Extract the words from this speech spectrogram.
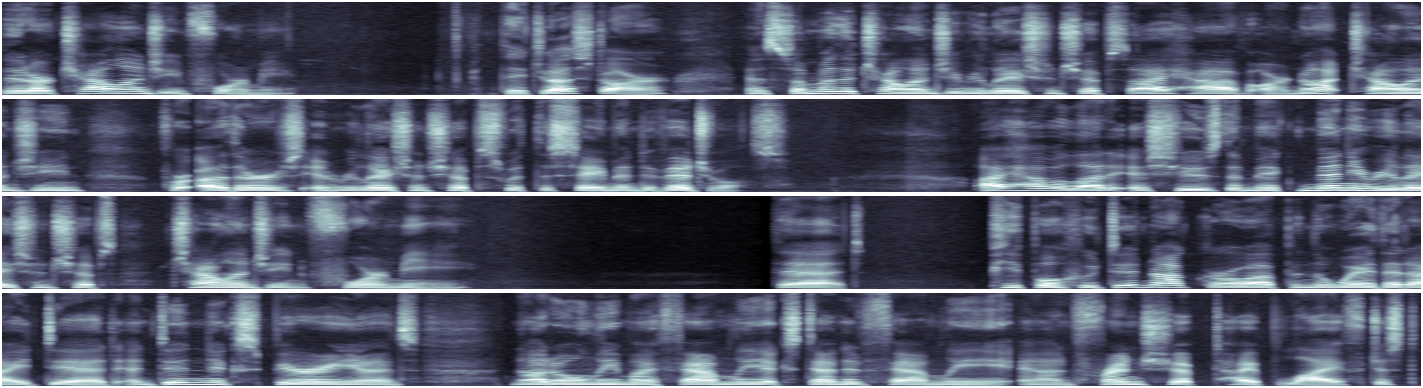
that are challenging for me. They just are. And some of the challenging relationships I have are not challenging for others in relationships with the same individuals. I have a lot of issues that make many relationships challenging for me. That people who did not grow up in the way that I did and didn't experience not only my family, extended family, and friendship type life, just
